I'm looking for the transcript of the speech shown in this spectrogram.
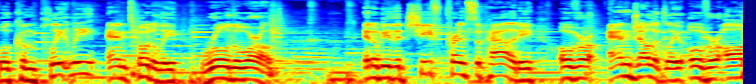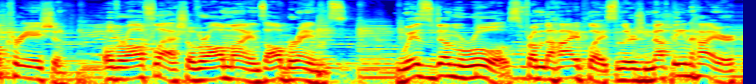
will completely and totally rule the world. It'll be the chief principality over angelically over all creation, over all flesh, over all minds, all brains. Wisdom rules from the high place, and there's nothing higher,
